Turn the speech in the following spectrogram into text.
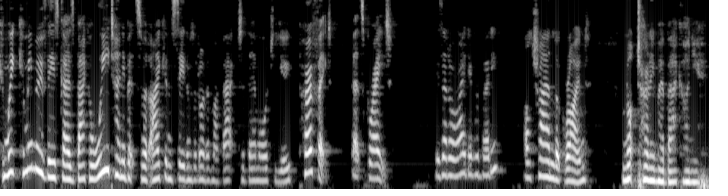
can we can we move these guys back a wee tiny bit so that I can see them, so I don't have my back to them or to you? Perfect. That's great. Is that all right, everybody? I'll try and look round. I'm not turning my back on you.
